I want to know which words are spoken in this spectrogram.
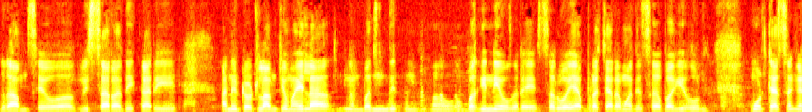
ग्रामसेवक विस्तार अधिकारी आणि टोटल आमची महिला बंदी भगिनी वगैरे सर्व या प्रचारामध्ये सहभागी होऊन मोठ्या संख्येने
